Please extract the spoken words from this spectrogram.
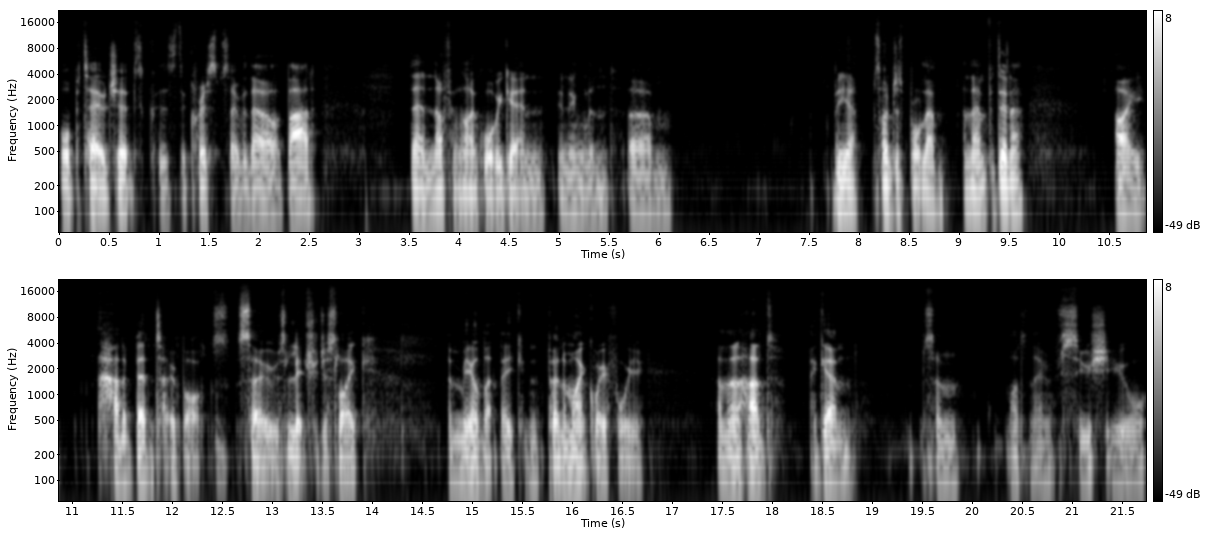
or potato chips because the crisps over there are bad. They're nothing like what we get in, in England. Um, but yeah, so I just brought them. And then for dinner, I had a bento box. So it was literally just like a meal that they can put in a microwave for you. And then I had, again, some, I don't know, sushi or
